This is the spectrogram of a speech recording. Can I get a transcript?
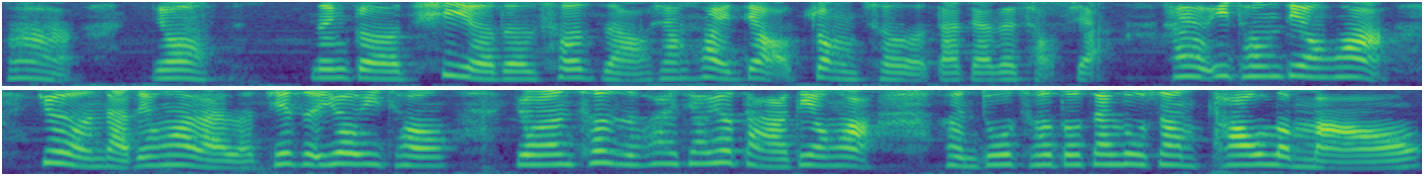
啊，哟，那个企鹅的车子好像坏掉，撞车了，大家在吵架。还有一通电话，又有人打电话来了。接着又一通，有人车子坏掉，又打了电话。很多车都在路上抛了锚。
